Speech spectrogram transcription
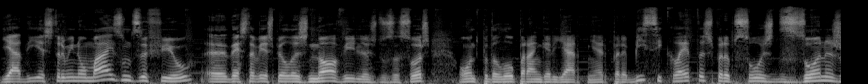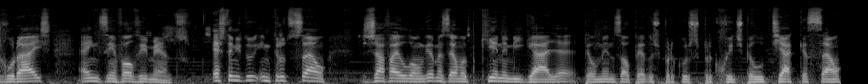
e há dias terminou mais um desafio, eh, desta vez pelas nove ilhas dos Açores, onde pedalou para angariar dinheiro para bicicletas para pessoas de zonas rurais em desenvolvimento. Esta introdução já vai longa, mas é uma pequena migalha, pelo menos ao pé dos percursos percorridos pelo Tiago Cação,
